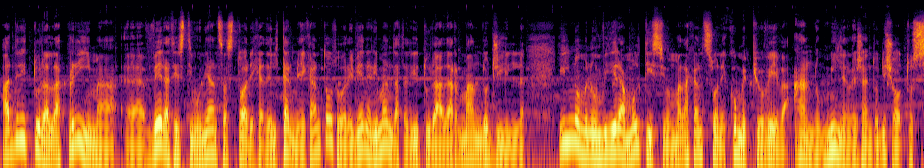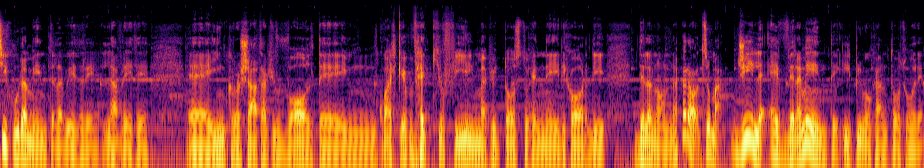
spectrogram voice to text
Addirittura la prima eh, vera testimonianza storica del termine cantautore viene rimandata addirittura ad Armando Gil. Il nome non vi dirà moltissimo, ma la canzone Come pioveva anno 1918 sicuramente l'avrete, l'avrete eh, incrociata più volte in qualche vecchio film piuttosto che nei ricordi della nonna, però insomma Gil è veramente il primo cantautore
